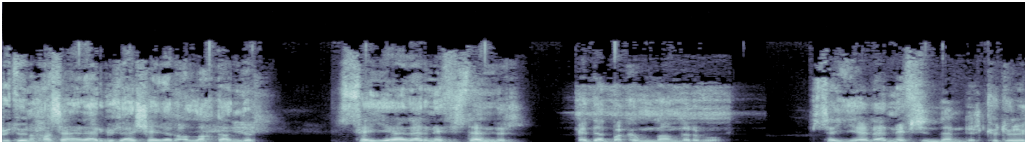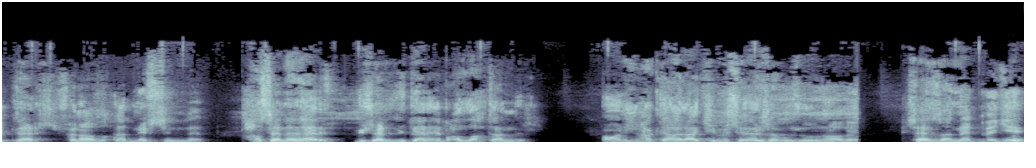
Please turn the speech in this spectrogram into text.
Bütün haseneler, güzel şeyler Allah'tandır. Seyyiyeler nefistendir. Edep bakımındandır bu. Seyyiyeler nefsindendir. Kötülükler, fenalıklar nefsinden. Haseneler, güzellikler hep Allah'tandır. Onun için Hak Teala kimi severse huzuruna alır. Sen zannetme ki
